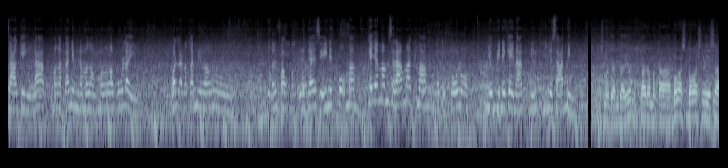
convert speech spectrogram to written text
saging, lahat, mga tanim ng mga mga gulay. Wala na kami ng dahil sa init po ma'am. Kaya ma'am, salamat ma'am, natutulong yung binigay na, ninyo sa amin. Mas maganda yon para makabawas-bawas nila sa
